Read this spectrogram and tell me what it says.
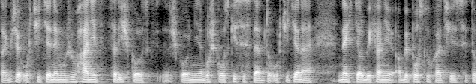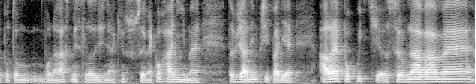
takže určitě nemůžu hanit celý školský, školní nebo školský systém, to určitě ne. Nechtěl bych ani, aby posluchači si to potom o nás mysleli, že nějakým způsobem jako haníme, to v žádném případě. Ale pokud srovnáváme...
